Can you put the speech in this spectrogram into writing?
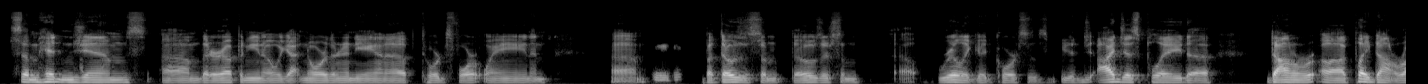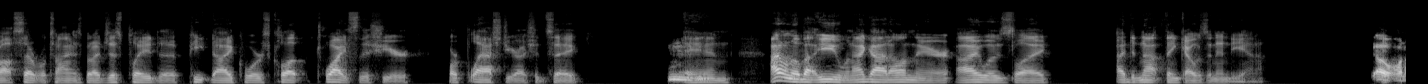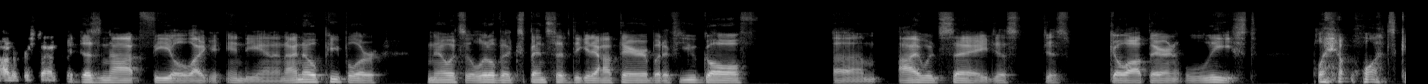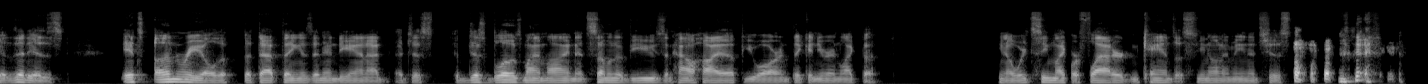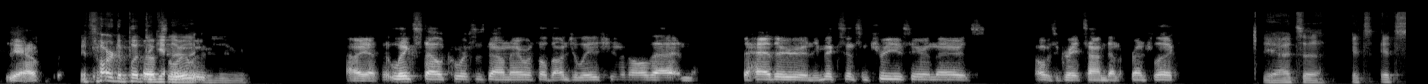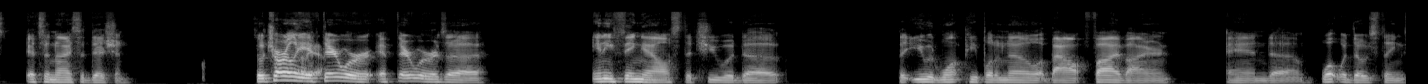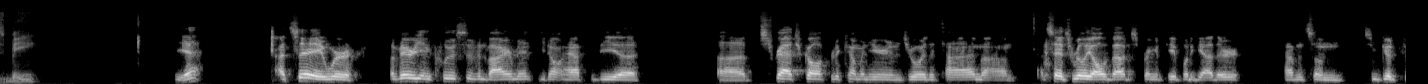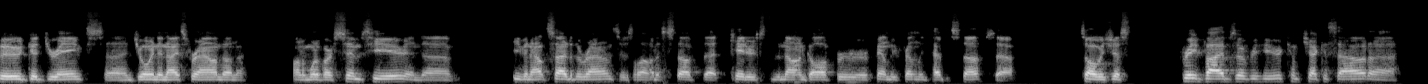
some hidden gems um that are up in you know we got northern Indiana up towards Fort Wayne and um mm-hmm. but those are some those are some uh, really good courses. I just played uh Donald uh, I played Donald Ross several times, but I just played the Pete Dye course club twice this year or last year I should say. Mm-hmm. And I don't know about you when I got on there I was like I did not think I was in Indiana. Oh, 100%. It does not feel like Indiana. And I know people are, you know, it's a little bit expensive to get out there, but if you golf, um, I would say just just go out there and at least play it once because it is it's unreal that, that that thing is in Indiana. It just it just blows my mind at some of the views and how high up you are and thinking you're in like the you know, we seem like we're flattered in Kansas. You know what I mean? It's just, yeah, it's hard to put Absolutely. together. Oh yeah, the link style courses down there with all the undulation and all that, and the heather, and you mix in some trees here and there. It's always a great time down at French Lick. Yeah, it's a it's it's it's a nice addition. So Charlie, oh, yeah. if there were if there was a anything else that you would uh that you would want people to know about five iron and uh, what would those things be yeah i'd say we're a very inclusive environment you don't have to be a, a scratch golfer to come in here and enjoy the time um, i'd say it's really all about just bringing people together having some some good food good drinks uh, enjoying a nice round on a on one of our sims here and uh, even outside of the rounds there's a lot of stuff that caters to the non-golfer family friendly type of stuff so it's always just great vibes over here. Come check us out. Uh,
